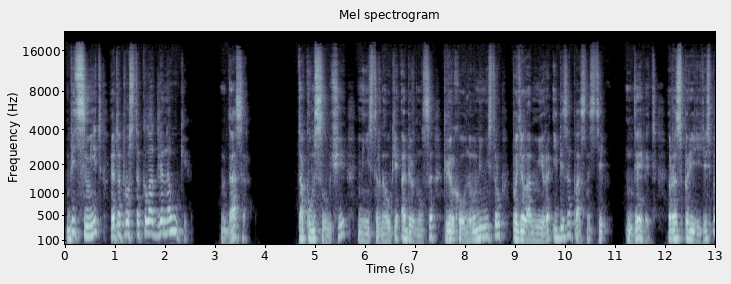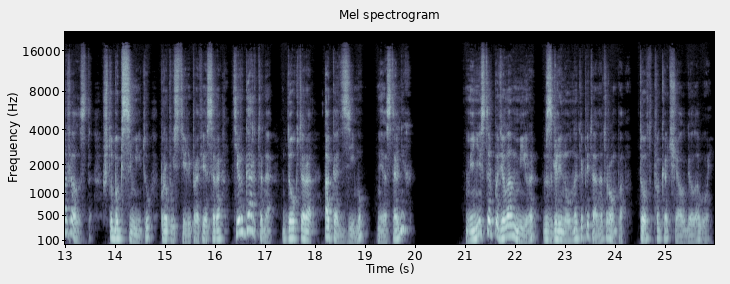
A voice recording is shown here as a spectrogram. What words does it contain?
Ведь Смит – это просто клад для науки». «Да, сэр». таком случае министр науки обернулся к верховному министру по делам мира и безопасности. «Дэвид, распорядитесь, пожалуйста, чтобы к Смиту пропустили профессора Тиргартена, доктора Акадзиму и остальных». Министр по делам мира взглянул на капитана Тромпа. Тот покачал головой.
